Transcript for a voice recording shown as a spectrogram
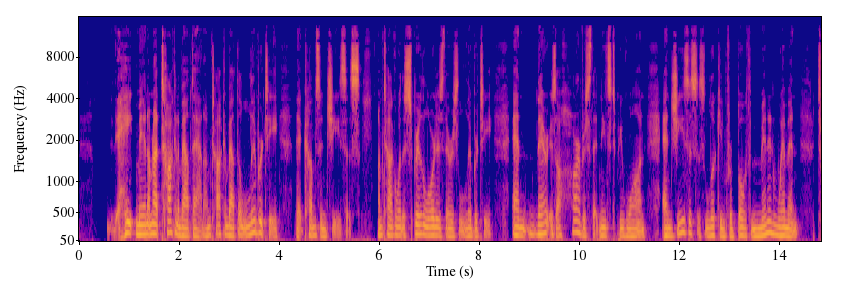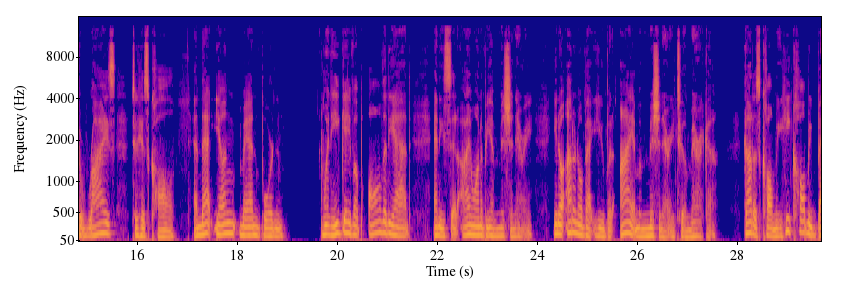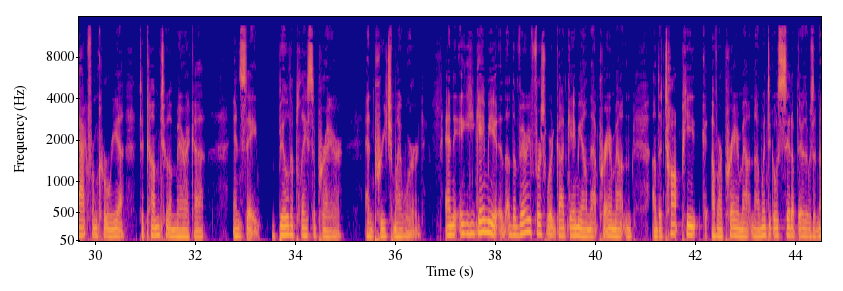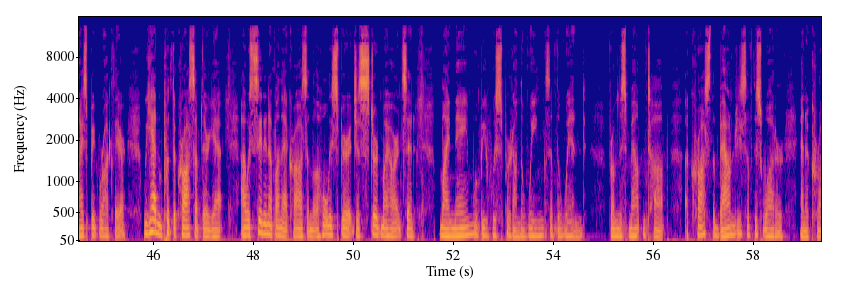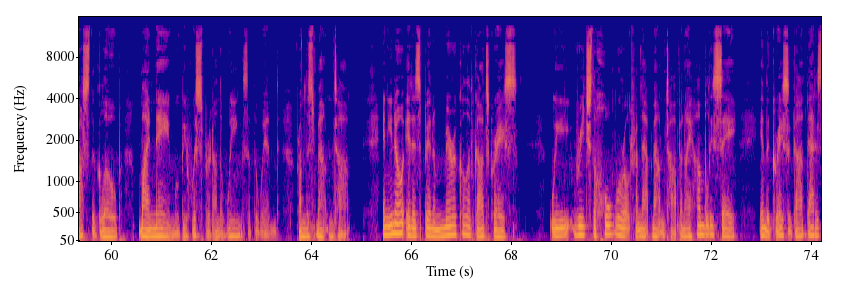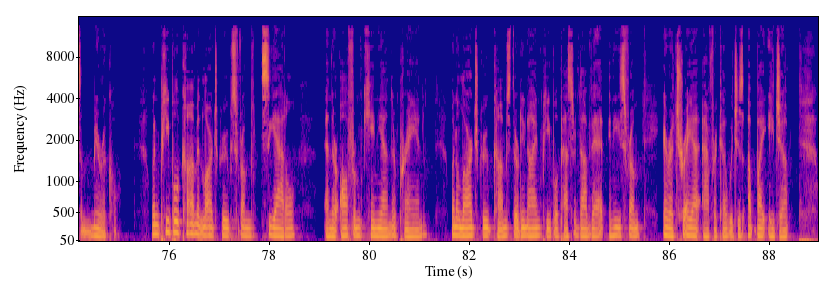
hate men. I'm not talking about that. I'm talking about the liberty that comes in Jesus. I'm talking where the Spirit of the Lord is, there is liberty. And there is a harvest that needs to be won. And Jesus is looking for both men and women to rise to his call. And that young man, Borden, when he gave up all that he had and he said, I want to be a missionary. You know, I don't know about you, but I am a missionary to America. God has called me. He called me back from Korea to come to America and say, build a place of prayer and preach my word. And he gave me the very first word God gave me on that prayer mountain, on the top peak of our prayer mountain. I went to go sit up there. There was a nice big rock there. We hadn't put the cross up there yet. I was sitting up on that cross, and the Holy Spirit just stirred my heart and said, My name will be whispered on the wings of the wind from this mountaintop, across the boundaries of this water, and across the globe. My name will be whispered on the wings of the wind from this mountaintop. And you know, it has been a miracle of God's grace. We reach the whole world from that mountaintop, and I humbly say, in the grace of God, that is a miracle. When people come in large groups from Seattle, and they're all from Kenya and they're praying, when a large group comes, 39 people, Pastor Davet, and he's from Eritrea, Africa, which is up by Egypt.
